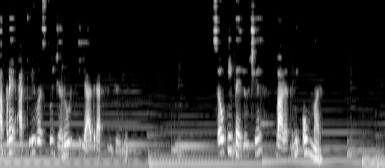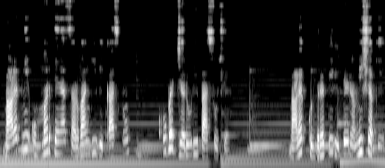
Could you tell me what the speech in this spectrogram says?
આપણે આટલી વસ્તુ જરૂરથી યાદ રાખવી જોઈએ. સૌથી પહેલું છે બાળકની ઉંમર. બાળકની ઉંમર તેના સર્વાંગી વિકાસનું ખૂબ જ જરૂરી પાસું છે. બાળક કુદરતી રીતે રમી શકે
